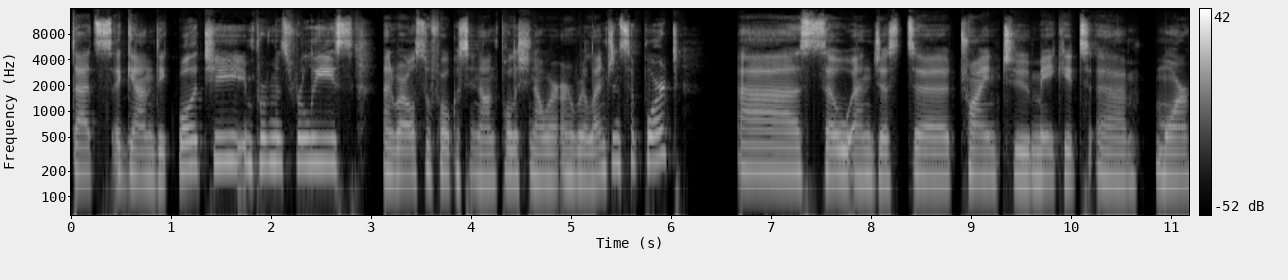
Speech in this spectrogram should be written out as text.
that's again the quality improvements release, and we're also focusing on polishing our Unreal Engine support. Uh, so, and just uh, trying to make it um, more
